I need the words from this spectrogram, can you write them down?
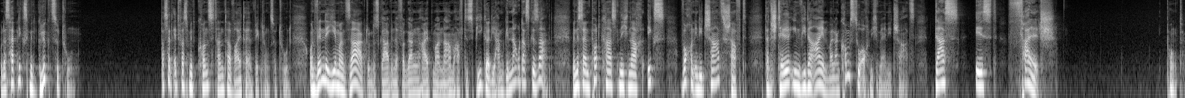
Und das hat nichts mit Glück zu tun. Das hat etwas mit konstanter Weiterentwicklung zu tun. Und wenn dir jemand sagt, und es gab in der Vergangenheit mal namhafte Speaker, die haben genau das gesagt, wenn es dein Podcast nicht nach x Wochen in die Charts schafft, dann stell ihn wieder ein, weil dann kommst du auch nicht mehr in die Charts. Das ist falsch. Punkt.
